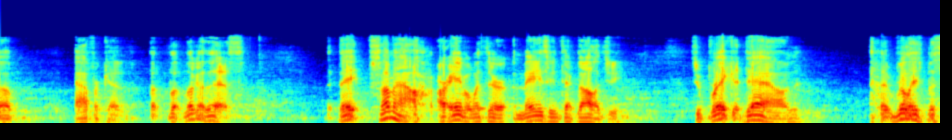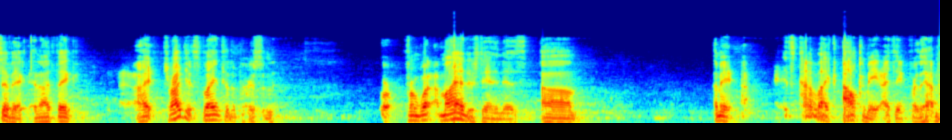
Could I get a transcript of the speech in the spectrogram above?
of African. Look at this. They somehow are able, with their amazing technology, to break it down really specific. And I think I tried to explain to the person or from what my understanding is, um, I mean, it's kind of like alchemy, I think, for them.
